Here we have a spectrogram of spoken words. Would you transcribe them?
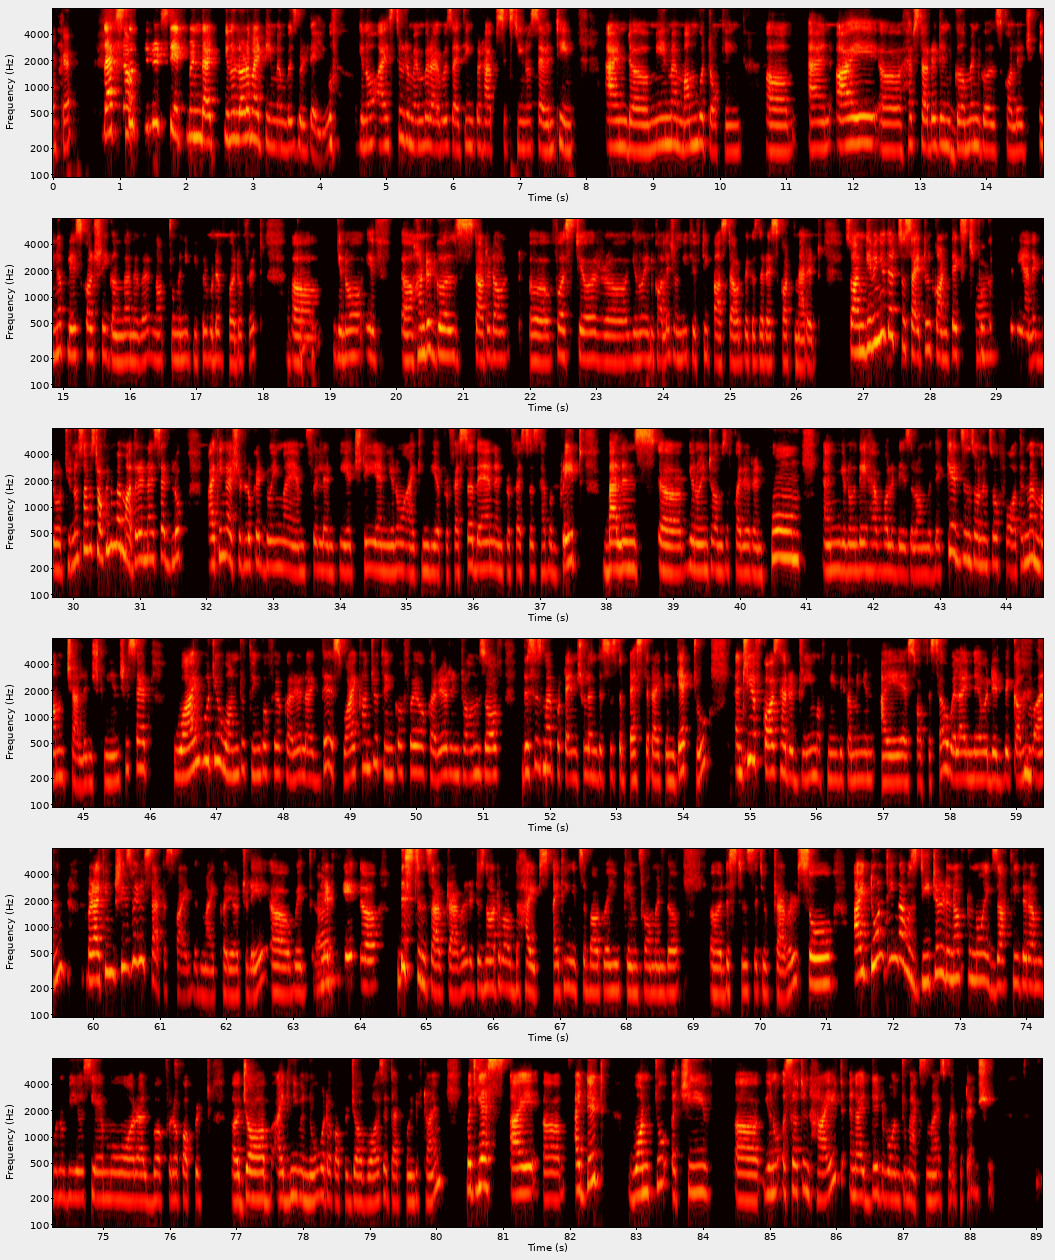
okay that's the favorite statement that you know a lot of my team members will tell you you know i still remember i was i think perhaps 16 or 17 and uh, me and my mom were talking um, and I uh, have studied in Government Girls College in a place called Sri Ganganagar. Not too many people would have heard of it. Okay. Uh, you know, if uh, 100 girls started out uh, first year, uh, you know, in college, only 50 passed out because the rest got married. So I'm giving you that societal context to the anecdote you know so i was talking to my mother and i said look i think i should look at doing my mphil and phd and you know i can be a professor then and professors have a great balance uh, you know in terms of career and home and you know they have holidays along with their kids and so on and so forth. And my mom challenged me and she said why would you want to think of your career like this? Why can't you think of your career in terms of this is my potential and this is the best that i can get to and she of course had a dream of me becoming an ias officer. Well i never did become one but i think she's very satisfied with my career today uh, with oh. let's say the distance i've traveled. It is not about the heights. I think it's about where you came from and the uh, distance that you've traveled. So i don't think i was detailed enough to know exactly that i'm going to be a cmo or i'll work for a corporate uh, job. I didn't even know what a corporate job was at that point of time. But yes i uh, i did want to achieve uh, you know a certain height and i did want to maximize my potential.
